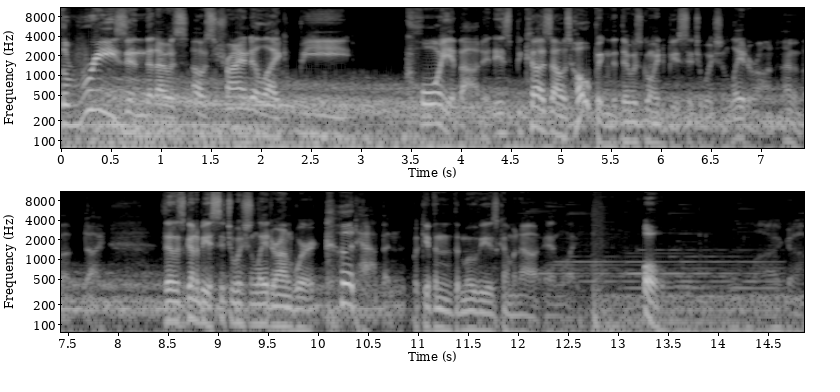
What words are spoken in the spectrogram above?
the reason that I was I was trying to like be coy about it is because I was hoping that there was going to be a situation later on. I'm about to die. There was going to be a situation later on where it could happen. But given that the movie is coming out and like oh my god.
